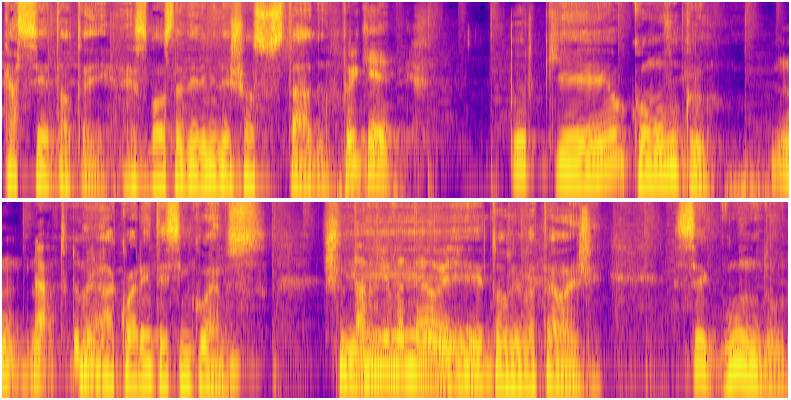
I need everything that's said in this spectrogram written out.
Caceta, Altair. A resposta dele me deixou assustado. Por quê? Porque eu como ovo cru. Hum, não, tudo bem. Há 45 anos. tá vivo até hoje. Estou vivo até hoje. Segundo,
